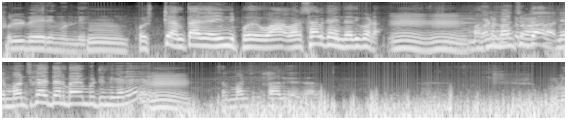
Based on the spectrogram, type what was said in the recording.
ఫుల్ బేరింగ్ ఉంది. ఫస్ట్ అంతా అది అయింది. పో- వా- వర్షాలకు అయింది అది కూడా. మనిషికి కాల. నేను మనిషికి అయితే భయం పుట్టింది కానీ. అసలు మనిషికి కాలుగా కాదు ఇప్పుడు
